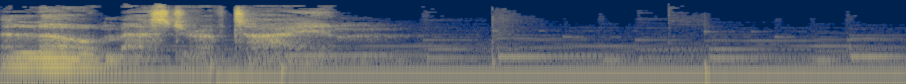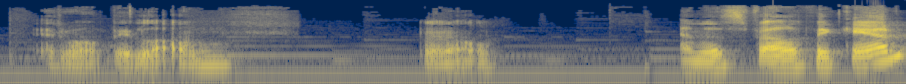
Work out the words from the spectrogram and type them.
Hello, Master of Time. It won't be long. You know. And the spell if we can.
